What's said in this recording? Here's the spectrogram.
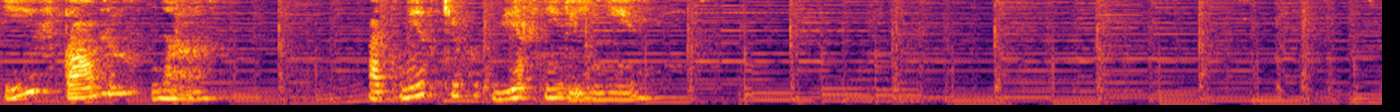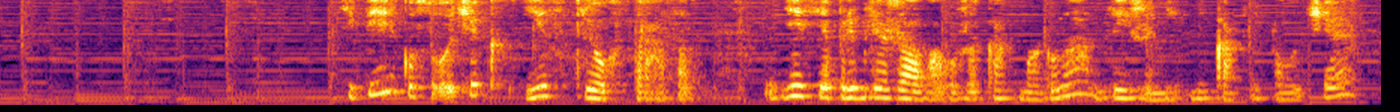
и ставлю на отметки верхней линии. Теперь кусочек из трех стразов. Здесь я приближала уже как могла, ближе никак не получается.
